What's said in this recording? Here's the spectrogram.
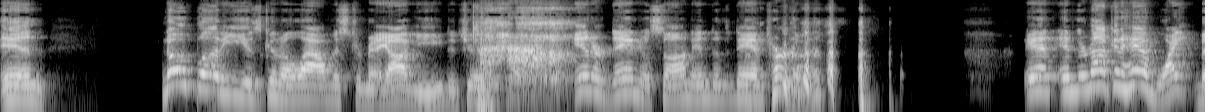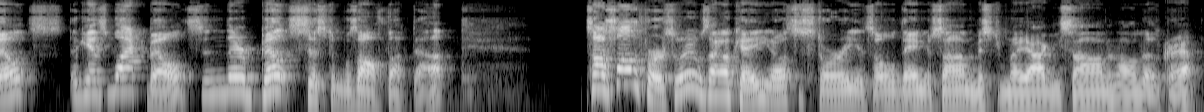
And nobody is going to allow Mr. Miyagi to just enter Daniel-san into the damn tournament and and they're not going to have white belts against black belts, and their belt system was all fucked up. So I saw the first one. It was like, okay, you know, it's a story. It's old Daniel San, Mr. Miyagi San, and all that other crap.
